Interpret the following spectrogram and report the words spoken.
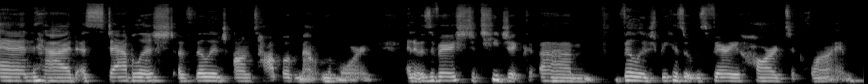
and had established a village on top of Mount Le Morne and it was a very strategic um, village because it was very hard to climb.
